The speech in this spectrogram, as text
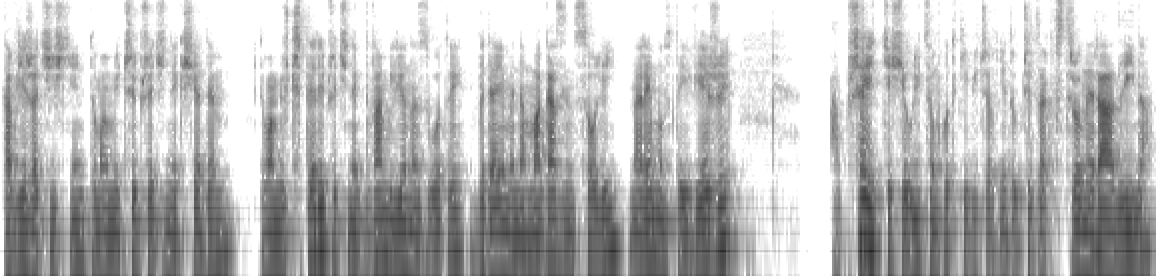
ta wieża ciśnień, to mamy 3,7, to mamy już 4,2 miliona złotych, wydajemy na magazyn soli, na remont tej wieży, a przejdźcie się ulicą Chodkiewicza w Niedobczycach w stronę Radlina,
